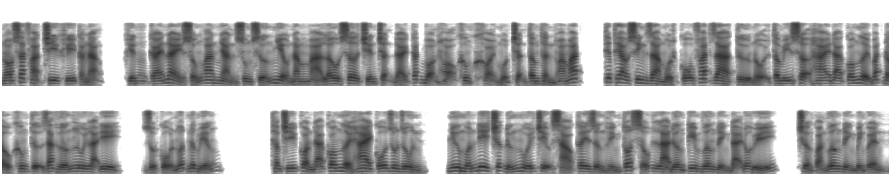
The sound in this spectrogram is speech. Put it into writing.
nó sát phạt chi khí càng nặng khiến cái này sống an nhàn sung sướng nhiều năm mà lâu sơ chiến trận đài cắt bọn họ không khỏi một trận tâm thần hoa mắt, tiếp theo sinh ra một cỗ phát ra từ nội tâm ý sợ hãi đã có người bắt đầu không tự giác hướng lui lại đi, rụt cổ nuốt nước miếng. Thậm chí còn đã có người hai cỗ run run, như muốn đi trước đứng núi chịu xào cây rừng hình tốt xấu là đường kim vương đình đại đô úy, trưởng quản vương đình bình quyền,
